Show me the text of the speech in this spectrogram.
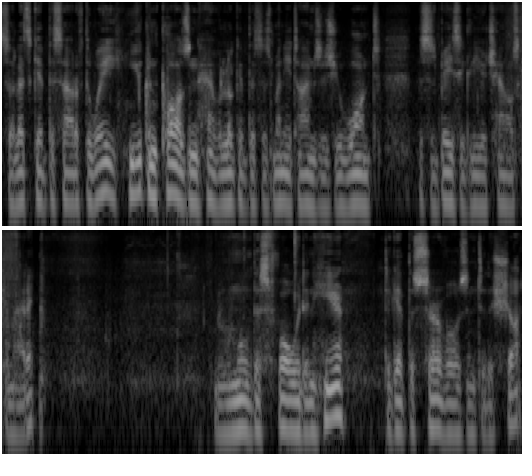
so let's get this out of the way. You can pause and have a look at this as many times as you want. This is basically your channel schematic. We'll move this forward in here to get the servos into the shot.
